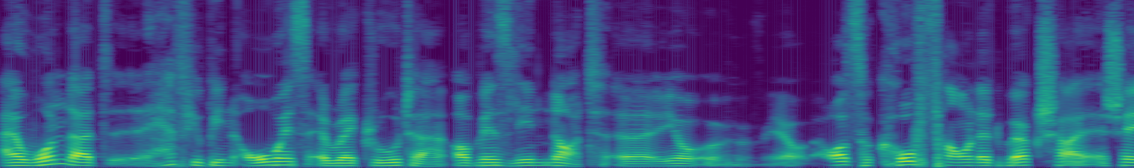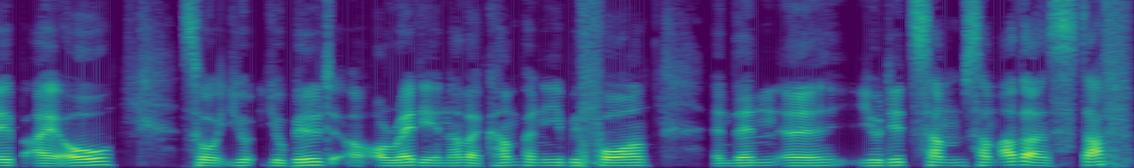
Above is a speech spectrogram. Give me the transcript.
I wondered, have you been always a recruiter? Obviously not. Uh, you, you, also co-founded Workshape.io. So you, you built already another company before, and then uh, you did some, some other stuff,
